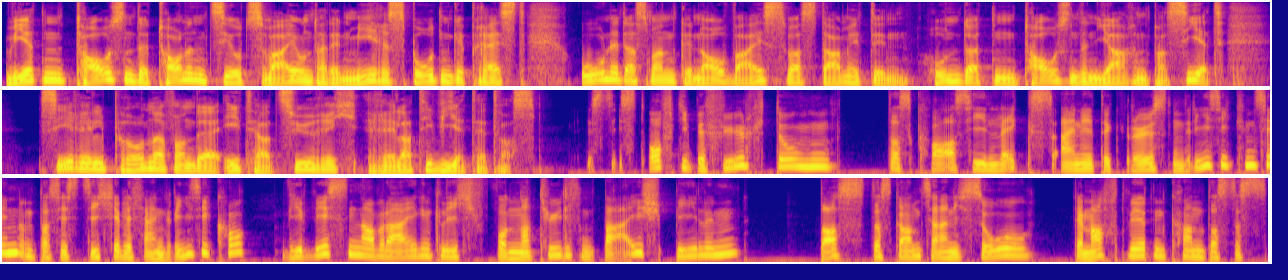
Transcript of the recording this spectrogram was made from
Werden tausende Tonnen CO2 unter den Meeresboden gepresst, ohne dass man genau weiß, was damit in hunderten, tausenden Jahren passiert. Cyril Brunner von der ETH Zürich relativiert etwas. Es ist oft die Befürchtung, dass quasi Lecks eine der größten Risiken sind und das ist sicherlich ein Risiko. Wir wissen aber eigentlich von natürlichen Beispielen, dass das Ganze eigentlich so gemacht werden kann, dass das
